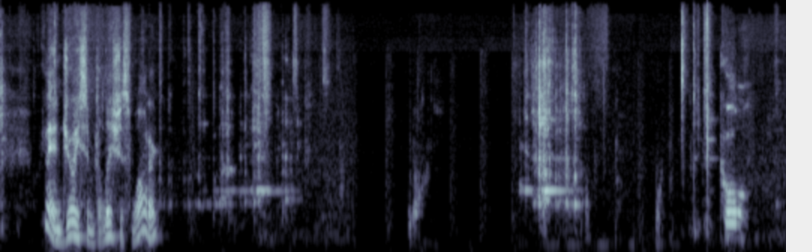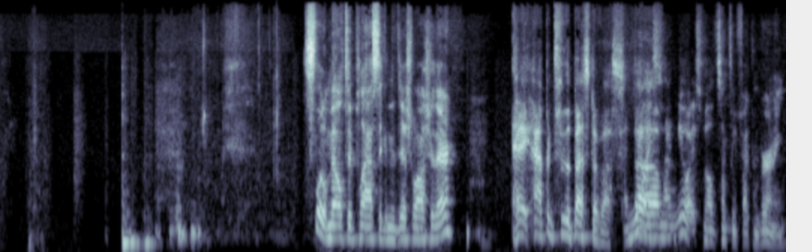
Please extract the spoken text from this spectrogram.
I'm gonna enjoy some delicious water. Cool. It's a little melted plastic in the dishwasher there. Hey, happens to the best of us. I knew, I, Um, I knew I smelled something fucking burning.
